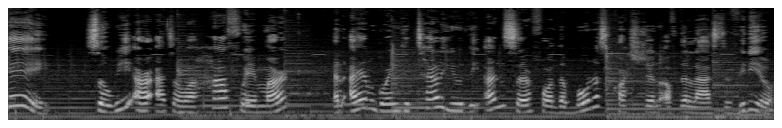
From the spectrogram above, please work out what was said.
Okay, so we are at our halfway mark and I am going to tell you the answer for the bonus question of the last video.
